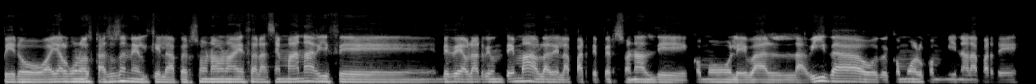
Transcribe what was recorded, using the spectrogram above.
pero hay algunos casos en el que la persona una vez a la semana dice, en vez de hablar de un tema, habla de la parte personal de cómo le va la vida o de cómo lo combina la parte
